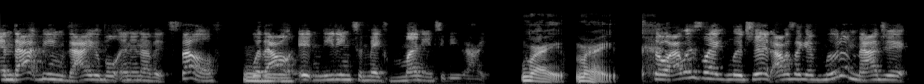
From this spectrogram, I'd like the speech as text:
and that being valuable in and of itself mm-hmm. without it needing to make money to be valuable. Right, right. So I was like legit, I was like if Mood and Magic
